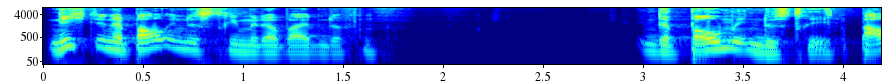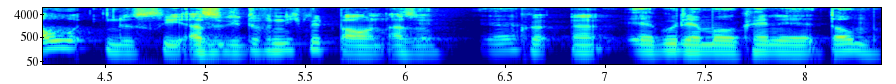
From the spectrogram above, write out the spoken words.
nicht in der Bauindustrie mitarbeiten dürfen? In der Baumindustrie. Bauindustrie, also die dürfen nicht mitbauen. Also, Ja. äh, Ja gut, die haben auch keine Daumen.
